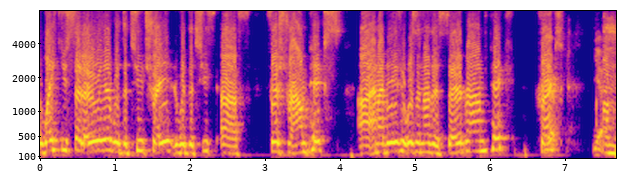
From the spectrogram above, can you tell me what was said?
like you said earlier, with the two trade with the two uh, first round picks, uh, and I believe it was another third round pick, correct? Yes. Um,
